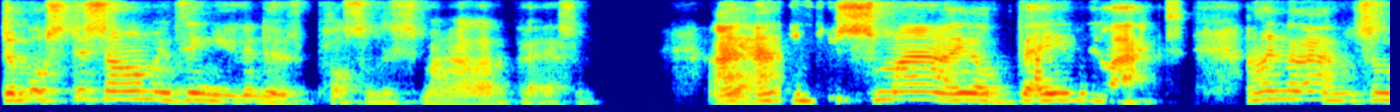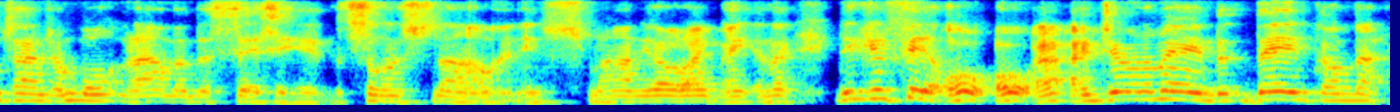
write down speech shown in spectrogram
the most disarming thing you can do is possibly smile at a person and, yeah. and if you smile, they relax. I mean, sometimes I'm walking around in the city, someone's smiling, and smiling, all right, mate. And they, can feel, oh, oh, I, I, do you know what I mean? They've gone down.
